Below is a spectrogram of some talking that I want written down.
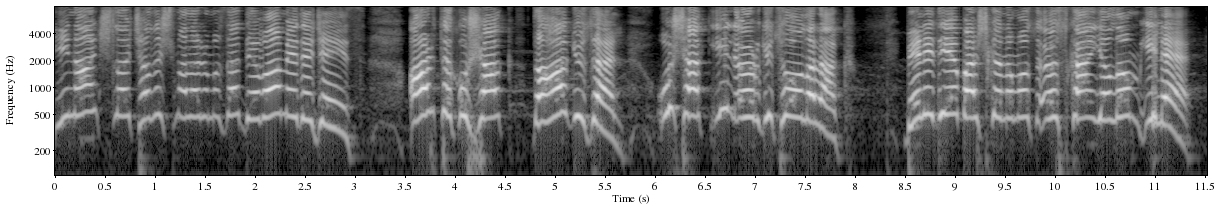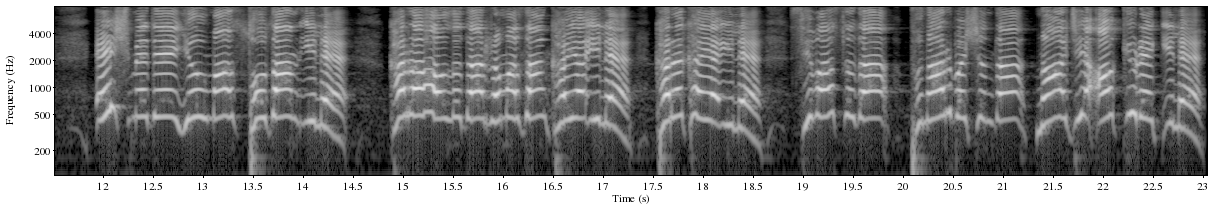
inançla çalışmalarımıza devam edeceğiz. Artık Uşak daha güzel. Uşak İl Örgütü olarak Belediye Başkanımız Özkan Yalım ile Eşme'de Yılmaz Tozan ile Karahallı'da Ramazan Kaya ile Karakaya ile Sivaslı'da Pınarbaşı'nda Naci Akyürek ile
